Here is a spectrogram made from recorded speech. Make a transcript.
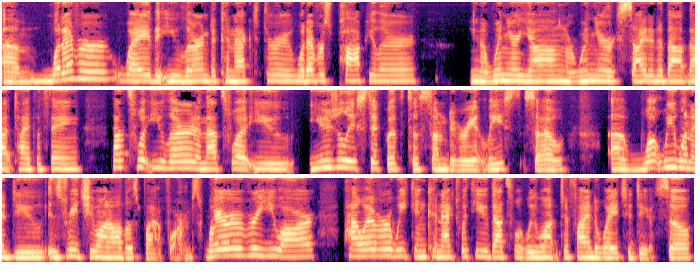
um, whatever way that you learn to connect through, whatever's popular, you know, when you're young or when you're excited about that type of thing, that's what you learn and that's what you usually stick with to some degree at least. So, uh, what we want to do is reach you on all those platforms. Wherever you are, however we can connect with you, that's what we want to find a way to do. So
